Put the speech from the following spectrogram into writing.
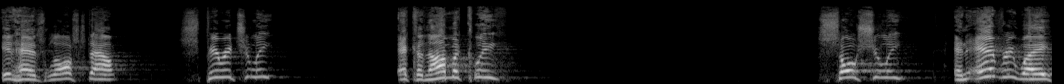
It has lost out spiritually, economically, socially, in every way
